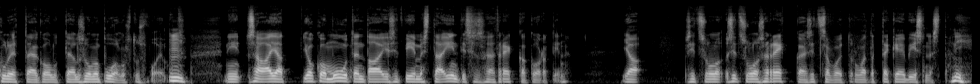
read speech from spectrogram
kuljettajakouluttaja oli Suomen puolustusvoimat, mm. niin sä ajat joko muuten tai sitten viimeistään Intissä sä ajat rekkakortin. Ja sitten sulla, sit sulla on se rekka ja sitten sä voit ruveta tekemään bisnestä. Niin.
